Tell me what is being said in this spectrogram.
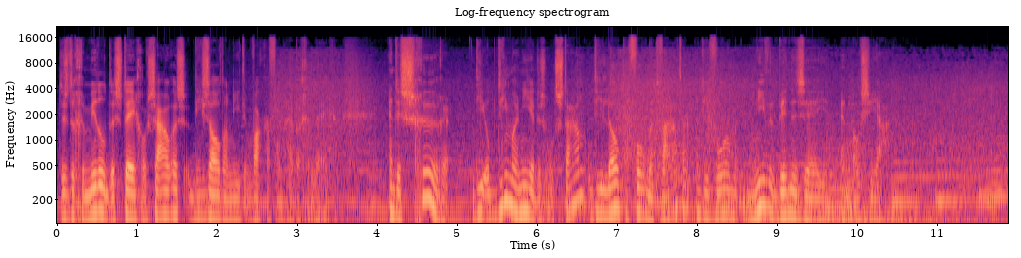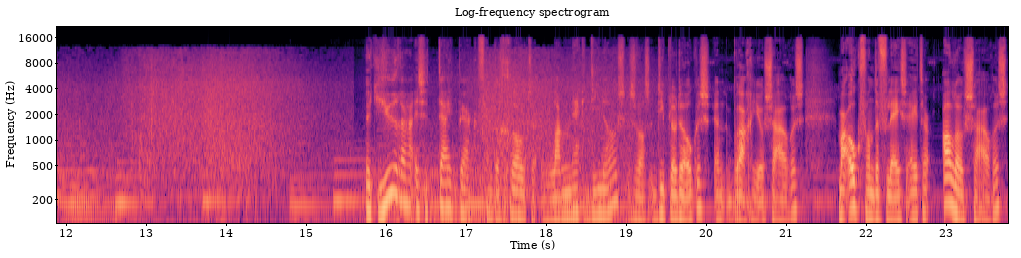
Dus de gemiddelde stegosaurus die zal er niet wakker van hebben gelegen. En de scheuren die op die manier dus ontstaan, die lopen vol met water en die vormen nieuwe binnenzeeën en oceanen. Het Jura is het tijdperk van de grote langnekdino's, zoals Diplodocus en Brachiosaurus, maar ook van de vleeseter Allosaurus.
